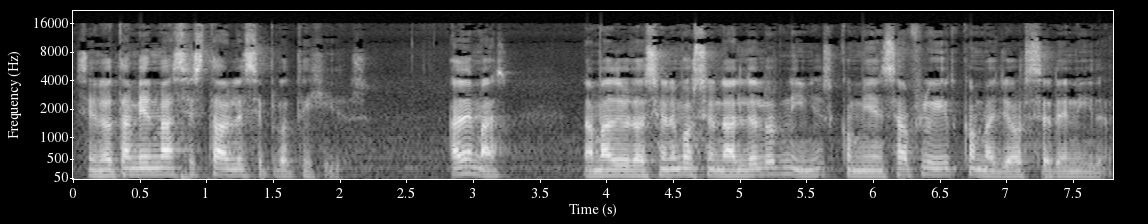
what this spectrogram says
sino también más estables y protegidos. Además, la maduración emocional de los niños comienza a fluir con mayor serenidad.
